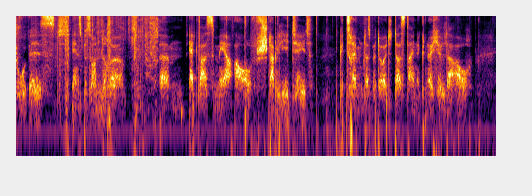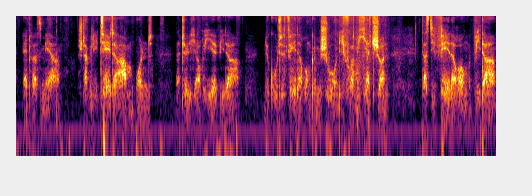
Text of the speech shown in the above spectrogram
Schuh ist insbesondere ähm, etwas mehr auf Stabilität getrimmt. Das bedeutet, dass deine Knöchel da auch etwas mehr Stabilität haben und natürlich auch hier wieder eine gute Federung im Schuh. Und ich freue mich jetzt schon, dass die Federung wieder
